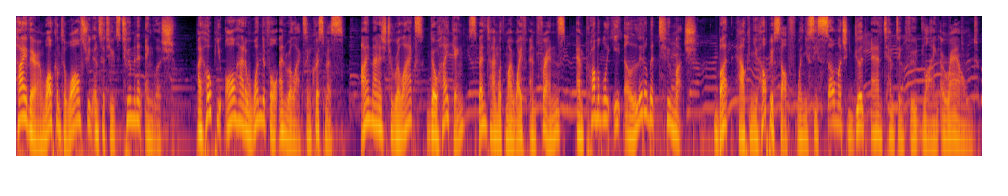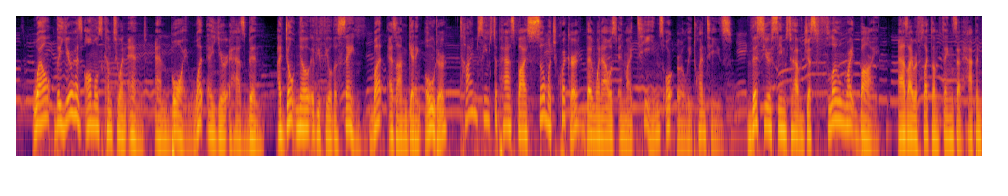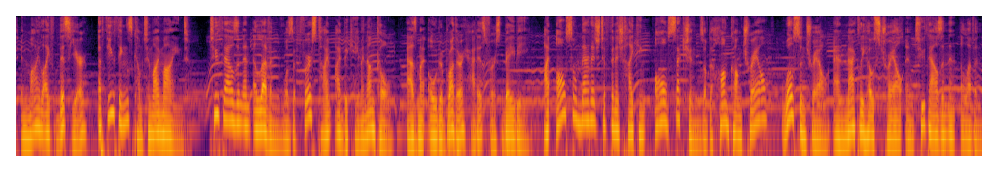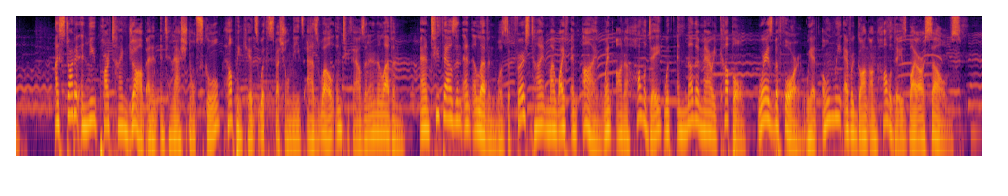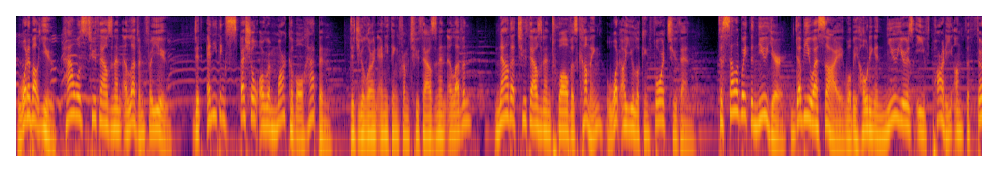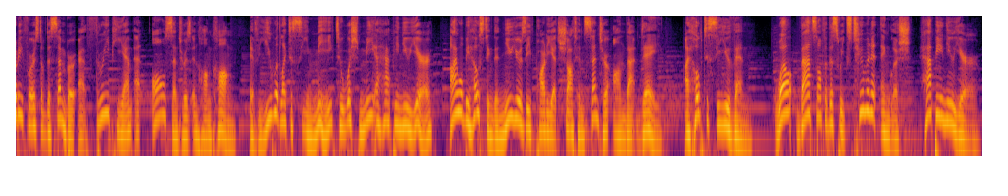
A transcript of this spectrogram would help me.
Hi there, and welcome to Wall Street Institute's 2 Minute English. I hope you all had a wonderful and relaxing Christmas. I managed to relax, go hiking, spend time with my wife and friends, and probably eat a little bit too much. But how can you help yourself when you see so much good and tempting food lying around? Well, the year has almost come to an end, and boy, what a year it has been. I don't know if you feel the same, but as I'm getting older, time seems to pass by so much quicker than when I was in my teens or early 20s. This year seems to have just flown right by. As I reflect on things that happened in my life this year, a few things come to my mind. 2011 was the first time I became an uncle, as my older brother had his first baby. I also managed to finish hiking all sections of the Hong Kong Trail, Wilson Trail, and MacLehose Trail in 2011. I started a new part time job at an international school helping kids with special needs as well in 2011. And 2011 was the first time my wife and I went on a holiday with another married couple, whereas before we had only ever gone on holidays by ourselves. What about you? How was 2011 for you? Did anything special or remarkable happen? Did you learn anything from 2011? Now that 2012 is coming, what are you looking forward to then? To celebrate the new year, WSI will be holding a New Year's Eve party on the 31st of December at 3 p.m. at all centers in Hong Kong. If you would like to see me to wish me a happy new year, I will be hosting the New Year's Eve party at Sha Tin Center on that day. I hope to see you then. Well, that's all for this week's 2 Minute English. Happy New Year!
